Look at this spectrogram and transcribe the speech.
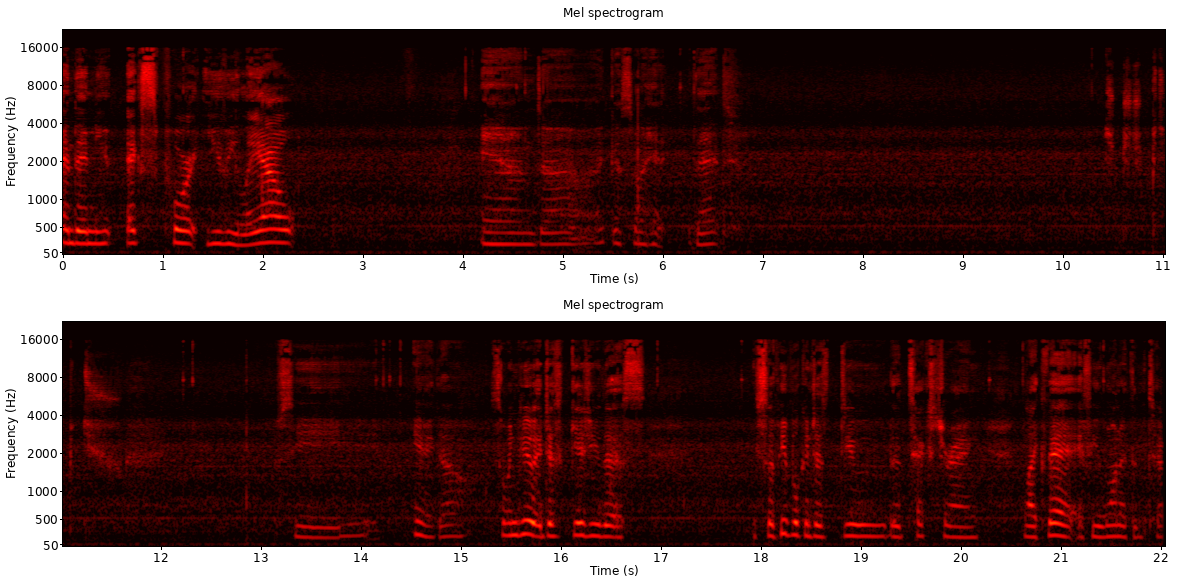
and then you export UV layout. And uh, I guess when I hit that, see. Here we go. So when you do it, it just gives you this. So people can just do the texturing like that if you wanted them to.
